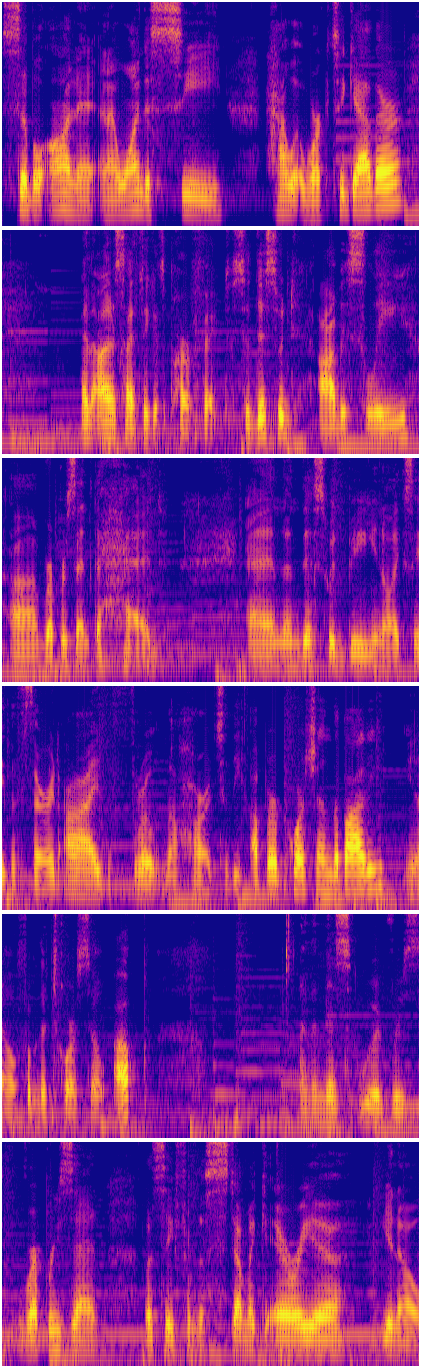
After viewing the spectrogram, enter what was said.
Sybil on it, and I wanted to see how it worked together. And honestly, I think it's perfect. So this would obviously uh, represent the head, and then this would be, you know, like say the third eye, the throat, and the heart. So the upper portion of the body, you know, from the torso up. And then this would represent, let's say, from the stomach area, you know,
